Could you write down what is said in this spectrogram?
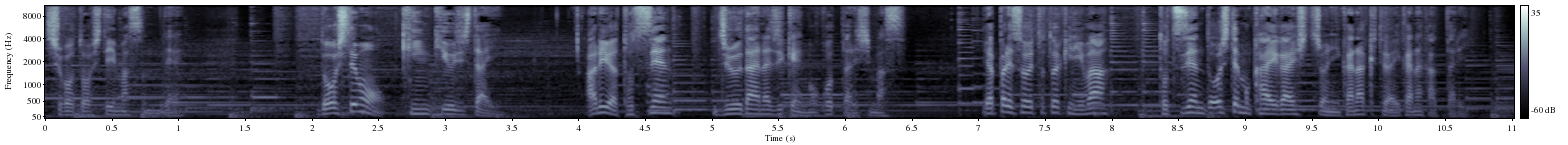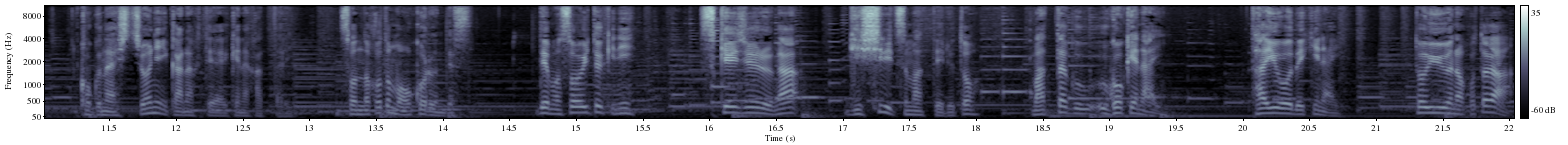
仕事をしていますんでどうしても緊急事態あるいは突然重大な事件が起こったりします。やっぱりそういった時には突然どうしても海外出張に行かなくてはいけなかったり国内出張に行かなくてはいけなかったりそんなことも起こるんです。でもそういう時にスケジュールがぎっしり詰まっていると全く動けない対応できないというようなことが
